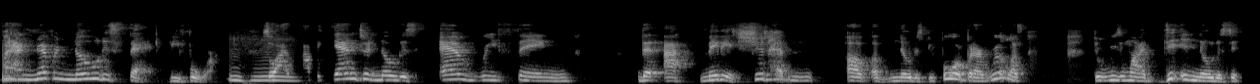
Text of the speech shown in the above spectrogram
But I never noticed that before. Mm-hmm. So I, I began to notice everything that I maybe it should have uh, noticed before, but I realized the reason why I didn't notice it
